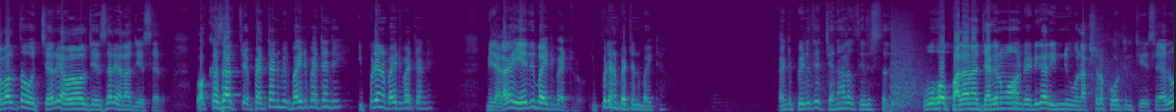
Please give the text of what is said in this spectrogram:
ఎవరితో వచ్చారు ఎవరెవరు చేశారు ఎలా చేశారు? ఒక్కసారి పెట్టండి మీరు బయట పెట్టండి. ఇప్పుడైనా బయట పెట్టండి. మీరు ఎలాగ ఏది బయట పెట్టరు? ఇప్పుడైనా పెట్టండి బయట. బయట పెడితే జనాలకు తెలుస్తుంది. ఓహో పలానా జగన్మోహన్ రెడ్డి గారు ఇన్ని లక్షల కోట్లు చేశారు.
